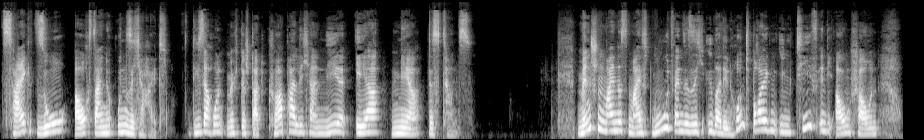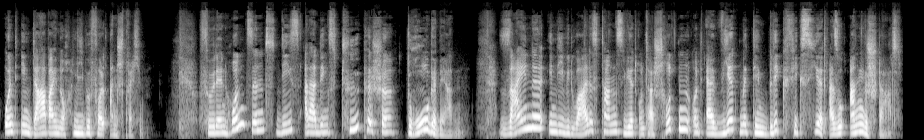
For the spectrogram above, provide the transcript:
zeigt so auch seine Unsicherheit. Dieser Hund möchte statt körperlicher Nähe eher mehr Distanz. Menschen meinen es meist gut, wenn sie sich über den Hund beugen, ihm tief in die Augen schauen und ihn dabei noch liebevoll ansprechen. Für den Hund sind dies allerdings typische Drohgebärden. Seine Individualdistanz wird unterschritten und er wird mit dem Blick fixiert, also angestarrt.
